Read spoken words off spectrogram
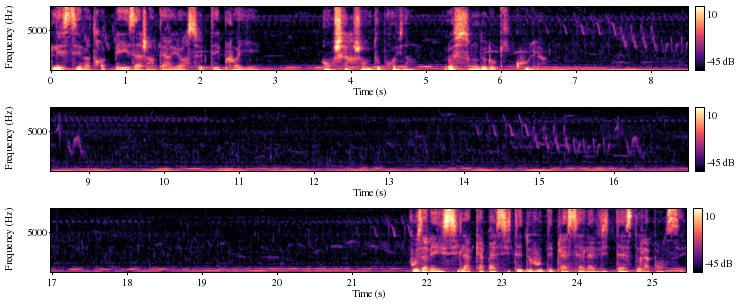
Laissez votre paysage intérieur se déployer en cherchant d'où provient le son de l'eau qui coule. Vous avez ici la capacité de vous déplacer à la vitesse de la pensée.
